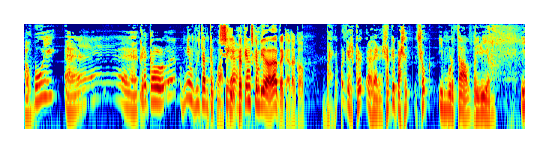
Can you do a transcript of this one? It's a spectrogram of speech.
Avui, eh, eh, crec que el 1084. Sí, eh? per què ens canvia de data cada cop? Bueno, perquè és que, a veure, sap què passa? Soc immortal, diríem, i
